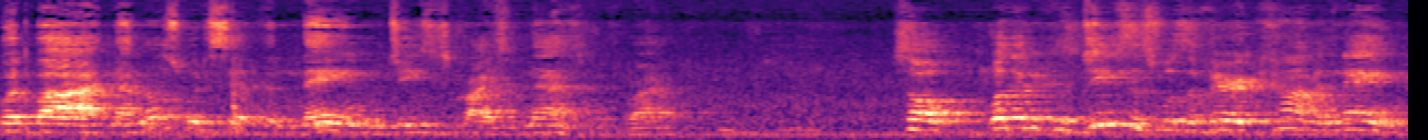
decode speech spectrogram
But by, now notice what he said, the name Jesus Christ of Nazareth, right? So, well, because Jesus was a very common name.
